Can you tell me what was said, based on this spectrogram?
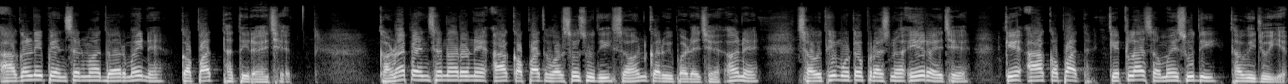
આગળની પેન્શનમાં દર મહિને કપાત થતી રહે છે. ઘણા પેન્શનરોને આ કપાત વર્ષો સુધી સહન કરવી પડે છે અને સૌથી મોટો પ્રશ્ન એ રહે છે કે આ કપાત કેટલા સમય સુધી થવી જોઈએ.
